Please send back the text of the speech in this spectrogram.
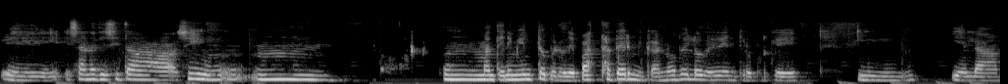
Eh, esa necesita, sí, un, un, mantenimiento, pero de pasta térmica, no de lo de dentro, porque y, en la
